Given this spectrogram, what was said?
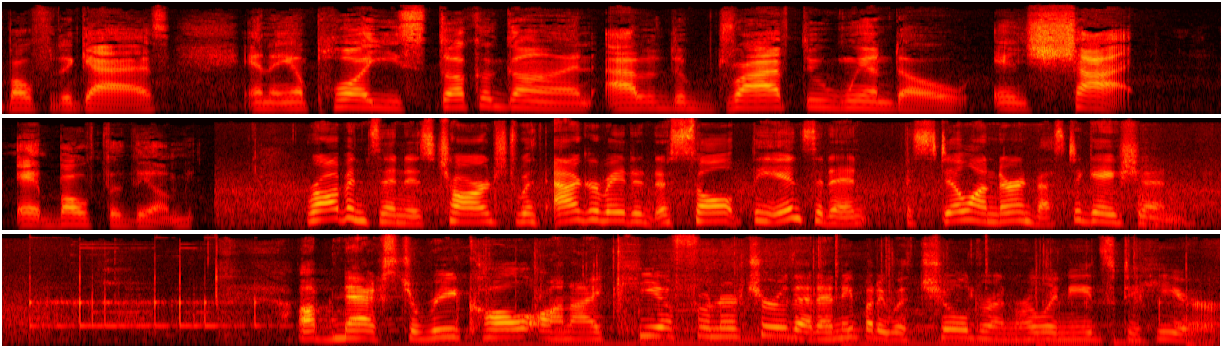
both of the guys. And the employee stuck a gun out of the drive through window and shot at both of them. Robinson is charged with aggravated assault. The incident is still under investigation. Up next, a recall on IKEA furniture that anybody with children really needs to hear.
